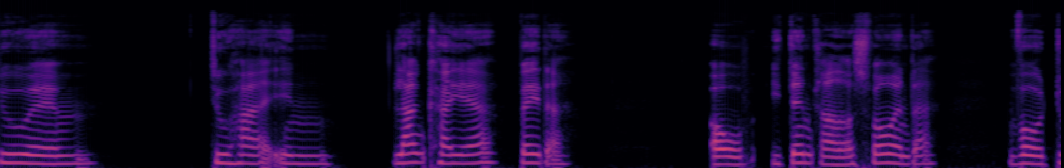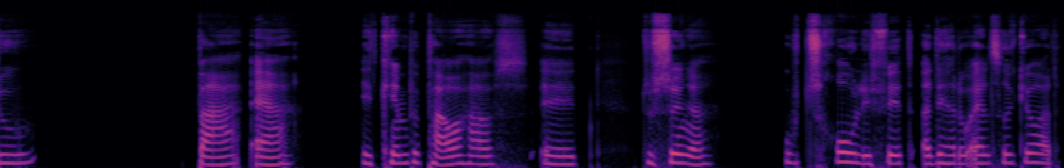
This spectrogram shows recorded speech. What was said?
Du, øh, du har en lang karriere bag dig, og i den grad også foran dig, hvor du bare er et kæmpe powerhouse. Øh, du synger utrolig fedt, og det har du altid gjort.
